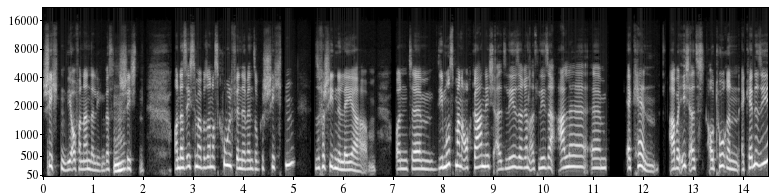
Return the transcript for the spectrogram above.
Schichten, die aufeinander liegen. Das sind mhm. Geschichten. Und dass ich es immer besonders cool finde, wenn so Geschichten so verschiedene Layer haben. Und ähm, die muss man auch gar nicht als Leserin, als Leser alle ähm, erkennen. Aber ich als Autorin erkenne sie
